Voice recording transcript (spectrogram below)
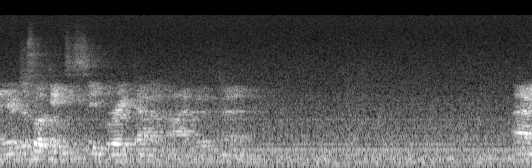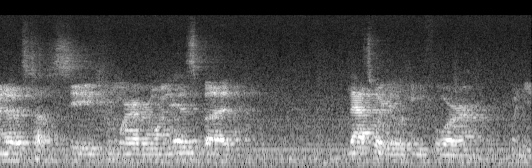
And you're just looking to see breakdown in eye movement. And I know it's tough to see from where everyone is, but that's what you're looking for when you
